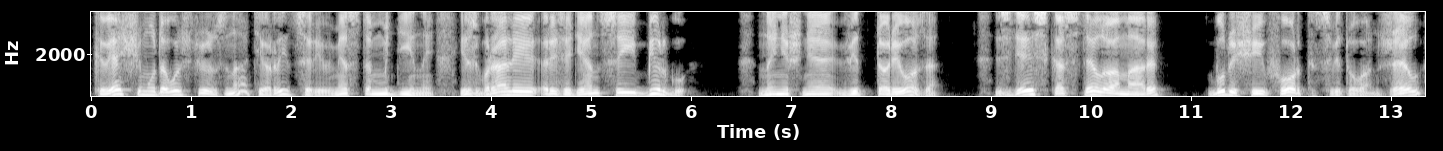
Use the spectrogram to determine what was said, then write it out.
К вящему удовольствию знати рыцари вместо Мдины избрали резиденцией Биргу, нынешняя Витториоза. Здесь Кастелло Амаре, будущий форт Святого Анжелу,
